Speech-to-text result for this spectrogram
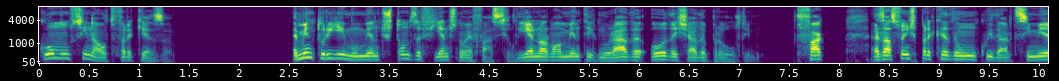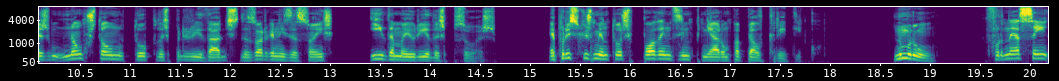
como um sinal de fraqueza. A mentoria em momentos tão desafiantes não é fácil e é normalmente ignorada ou deixada para último. De facto, as ações para cada um cuidar de si mesmo não estão no topo das prioridades das organizações e da maioria das pessoas. É por isso que os mentores podem desempenhar um papel crítico. Número 1. Um, fornecem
